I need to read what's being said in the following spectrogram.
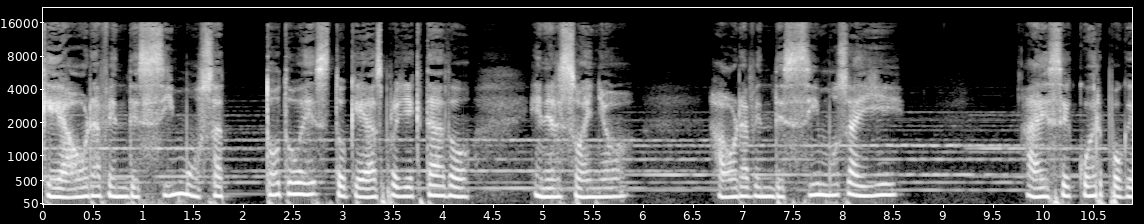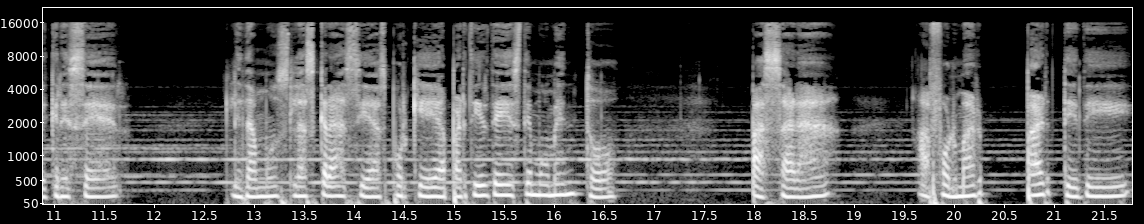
que ahora bendecimos a todo esto que has proyectado en el sueño. Ahora bendecimos ahí a ese cuerpo que crecer. Le damos las gracias porque a partir de este momento pasará a formar parte de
